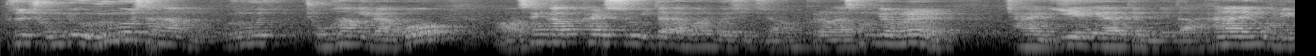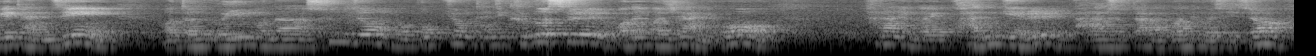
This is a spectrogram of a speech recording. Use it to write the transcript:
무슨 종교 의무 사항, 의무 조항이라고 어, 생각할 수 있다라고 하는 것이죠. 그러나 성경을 잘 이해해야 됩니다. 하나님은 우리에게 단지 어떤 의무나 순종, 뭐 복종, 단지 그것을 원한 것이 아니고 하나님과의 관계를 바라셨다라고 하는 것이죠.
